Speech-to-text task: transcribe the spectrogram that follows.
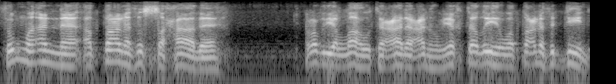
ثم أن الطعن في الصحابة رضي الله تعالى عنهم يقتضيه هو الطعن في الدين.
